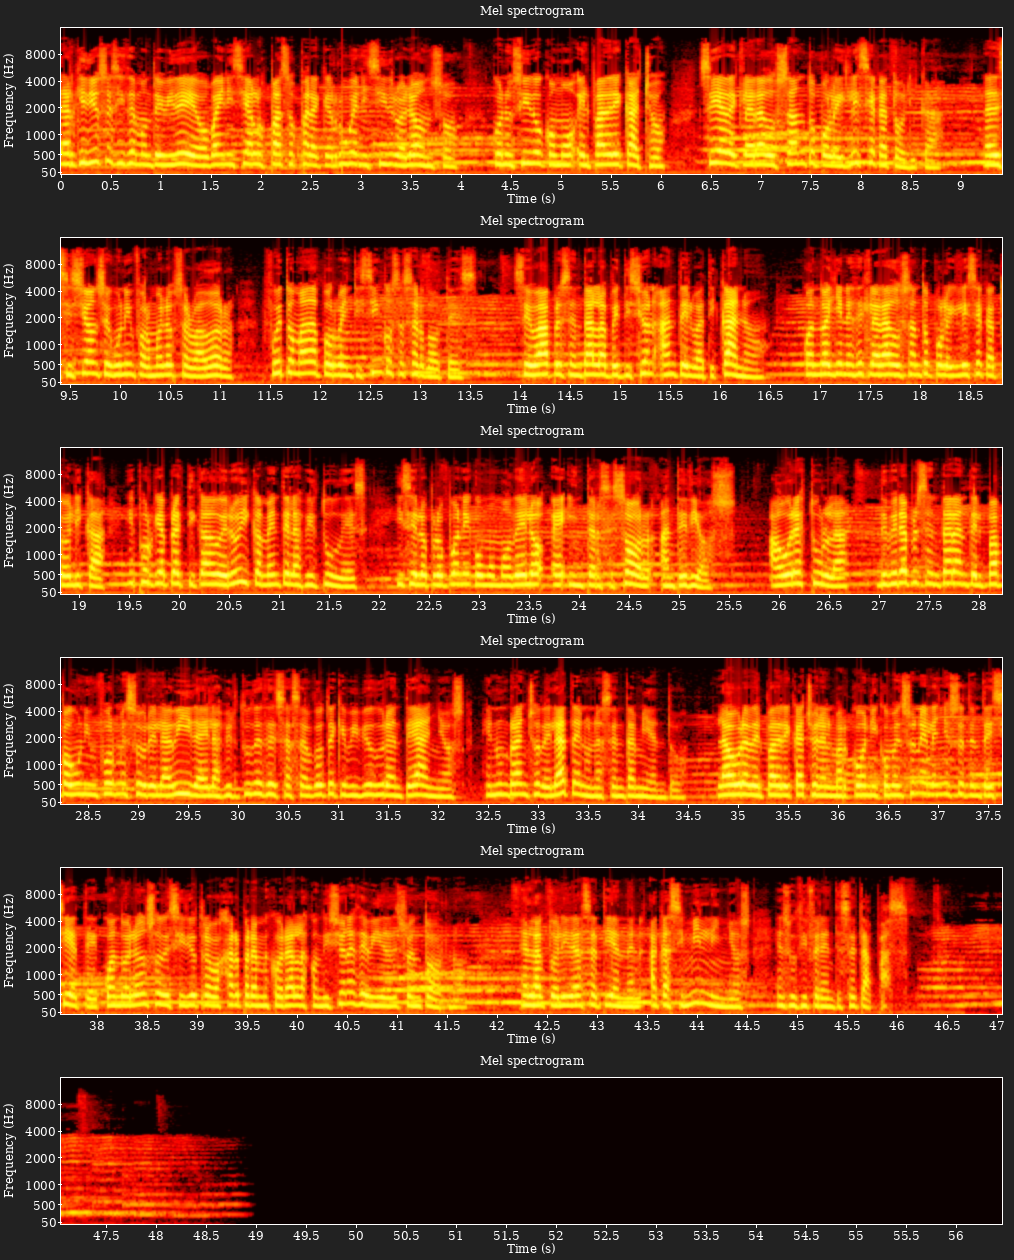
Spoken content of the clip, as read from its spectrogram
La Arquidiócesis de Montevideo va a iniciar los pasos para que Rubén Isidro Alonso, conocido como el Padre Cacho, sea declarado santo por la Iglesia Católica. La decisión, según informó el observador, fue tomada por 25 sacerdotes. Se va a presentar la petición ante el Vaticano. Cuando alguien es declarado santo por la Iglesia Católica es porque ha practicado heroicamente las virtudes y se lo propone como modelo e intercesor ante Dios. Ahora Sturla deberá presentar ante el Papa un informe sobre la vida y las virtudes del sacerdote que vivió durante años en un rancho de lata en un asentamiento. La obra del padre Cacho en el Marconi comenzó en el año 77, cuando Alonso decidió trabajar para mejorar las condiciones de vida de su entorno. En la actualidad se atienden a casi mil niños en sus diferentes etapas.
